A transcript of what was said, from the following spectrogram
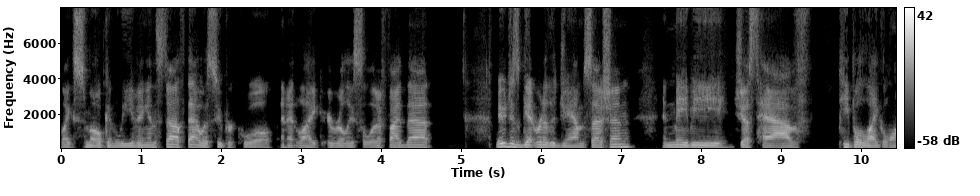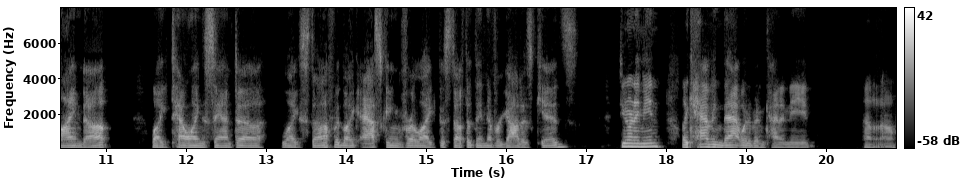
like smoke and leaving and stuff. That was super cool. And it like it really solidified that. Maybe just get rid of the jam session and maybe just have people like lined up, like telling Santa like stuff and like asking for like the stuff that they never got as kids. Do you know what I mean? Like having that would have been kind of neat. I don't know.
